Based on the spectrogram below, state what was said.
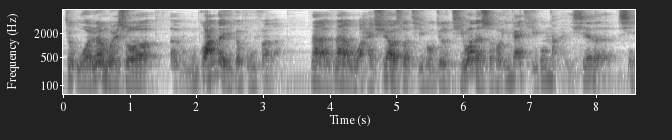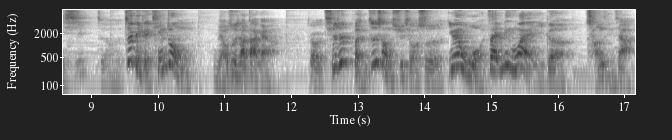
就我认为说呃无关的一个部分了。那那我还需要说提供，就是提问的时候应该提供哪一些的信息？这这里给听众描述一下大概啊，就是其实本质上的需求是因为我在另外一个场景下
